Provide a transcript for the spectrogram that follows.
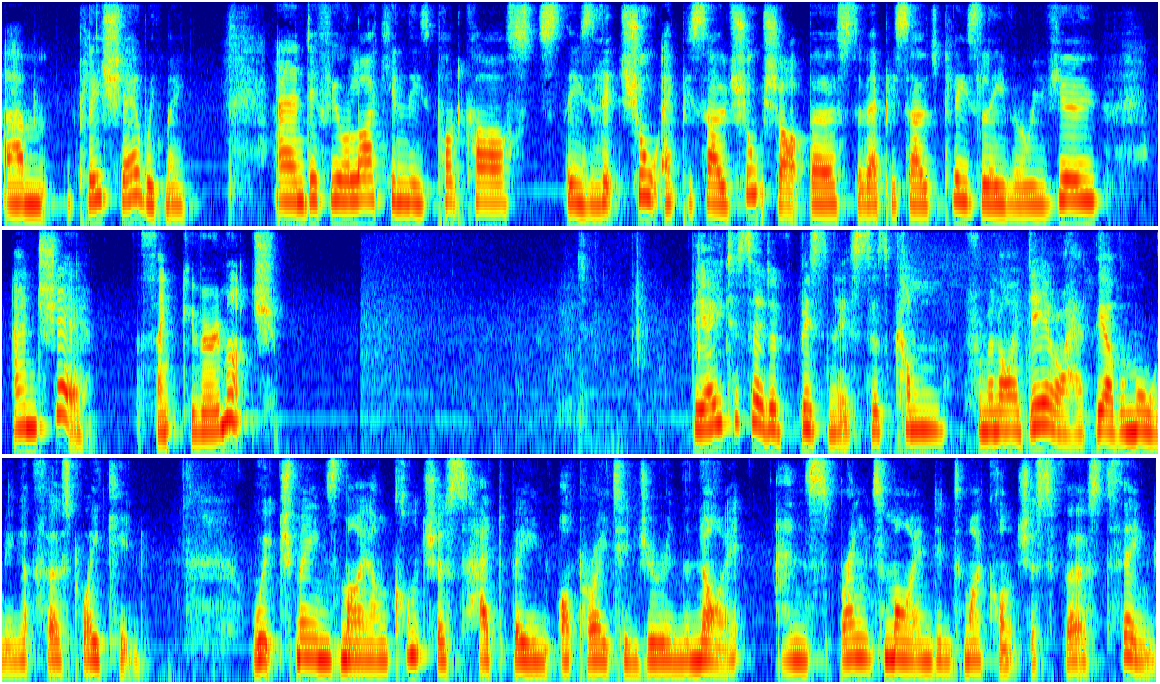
um, please share with me. And if you're liking these podcasts, these short episodes, short, sharp bursts of episodes, please leave a review and share. Thank you very much. The A to Z of business has come from an idea I had the other morning at first waking, which means my unconscious had been operating during the night and sprang to mind into my conscious first thing.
